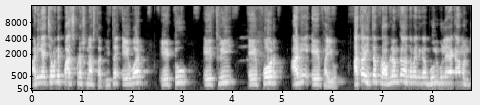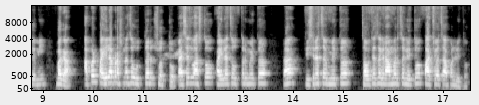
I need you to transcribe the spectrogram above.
आणि याच्यामध्ये पाच प्रश्न असतात. इथं A one A two A three A four आणि ए फाईव्ह आता इथं प्रॉब्लेम काय होतं माहिती का? भूल भुलया का म्हणतोय मी? बघा आपण पहिल्या प्रश्नाचं उत्तर शोधतो. पॅसेज वाचतो पहिल्याचं उत्तर मिळतं तिसऱ्याचं मिळतं चौथ्याचं ग्रामरचं लिहितो पाचव्याचं आपण लिहितो.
